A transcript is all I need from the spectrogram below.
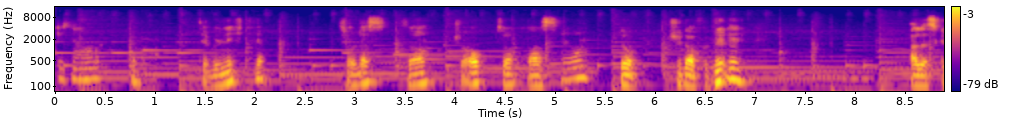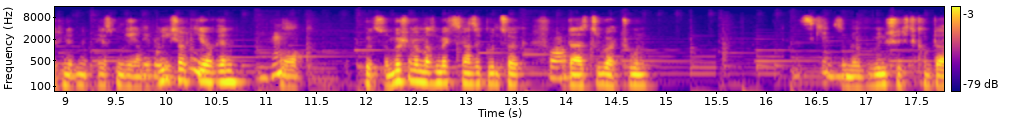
Genau, Der will nicht hier. So, das. So, schau auf. So, das. ja. So, steht auf geschnitten. Alles geschnitten. Erstmal das ganze Grünzeug hier drin. Mhm. Noch kurz zu mischen, wenn man es möchte, das ganze Grünzeug. Voll. Und dann das drüber tun. So eine Grünschicht kommt da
